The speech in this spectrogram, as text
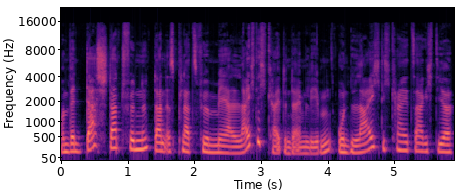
Und wenn das stattfindet, dann ist Platz für mehr Leichtigkeit in deinem Leben. Und Leichtigkeit, sage ich dir,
